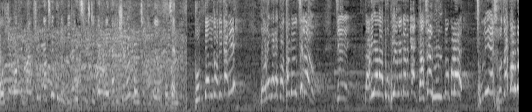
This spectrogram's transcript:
পশ্চিমবঙ্গের মানুষের কাছে তিনি বিভেদ সৃষ্টিকারী নেতা হিসেবে পরিচিত হয়ে উঠেছেন। শুভেন্দু অধিকারী বড় বড় কথা বলছিল যে দাঁড়িয়ালা টুপিয়ালাদেরকে গাছে উল্টো করে ঝুলিয়ে সোজা করব।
